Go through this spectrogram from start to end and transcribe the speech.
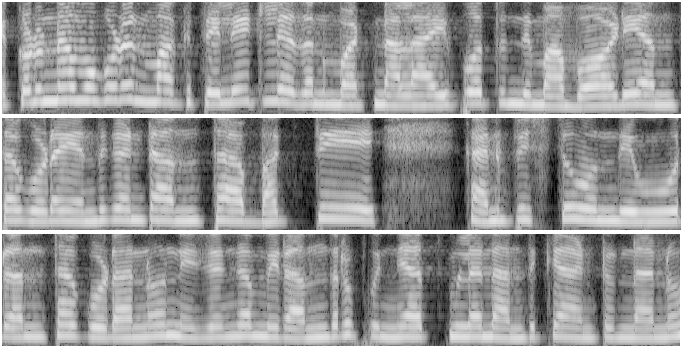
ఎక్కడున్నామో కూడా మాకు తెలియట్లేదు అనమాట అలా అయిపోతుంది మా బాడీ అంతా కూడా. ఎందుకంటే అంత భక్తి కనిపిస్తూ ఉంది ఊరంతా కూడాను. నిజంగా మీరు అందరూ పుణ్యాత్ములని అందుకే అంటున్నాను.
